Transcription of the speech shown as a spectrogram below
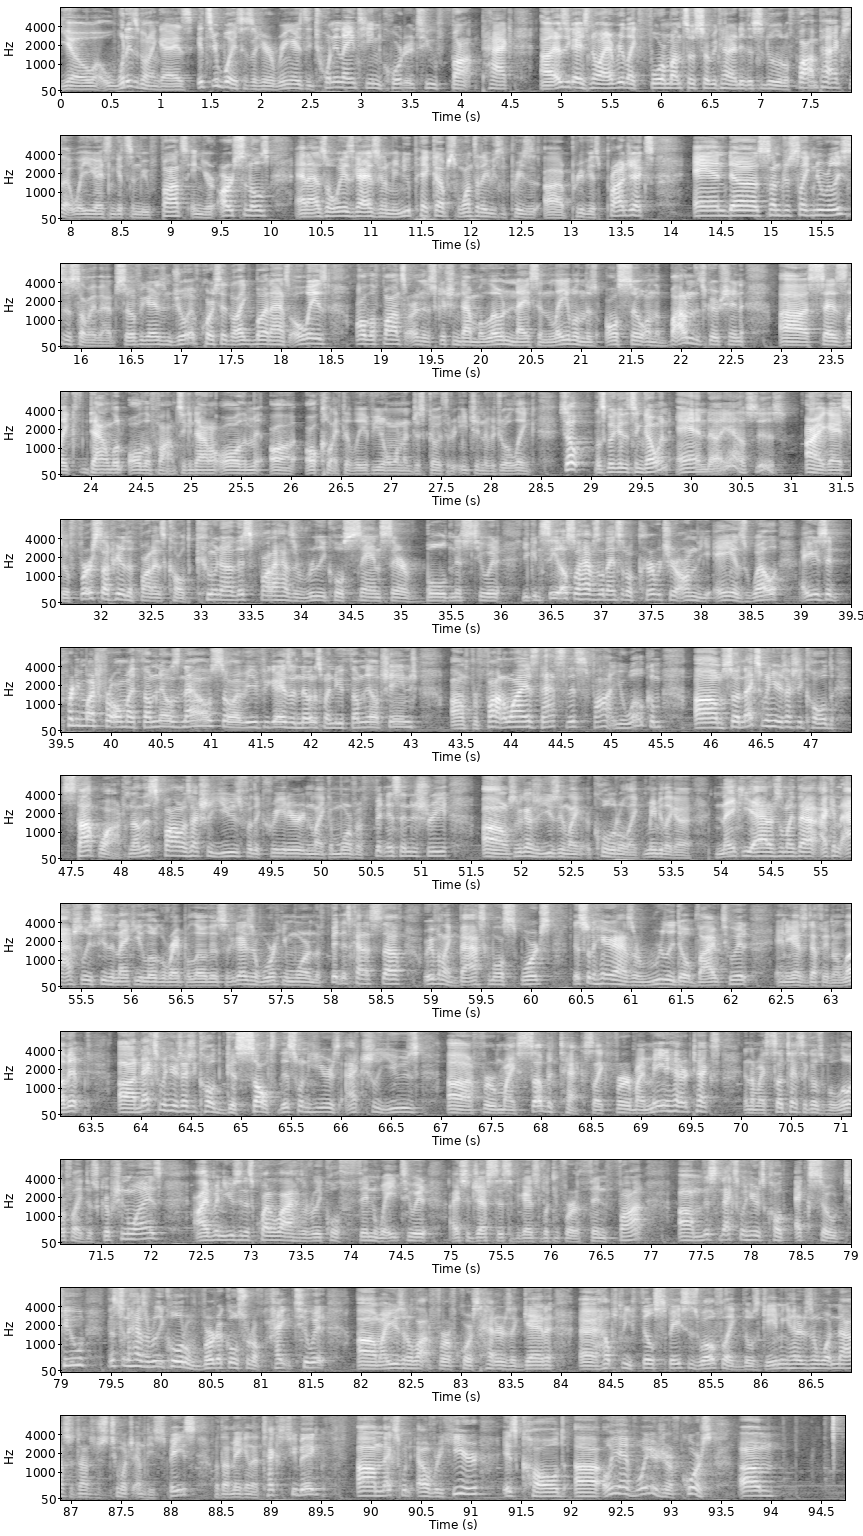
Yo, what is going on guys? It's your boy Cecil here, bringing you guys the 2019 quarter 2 font pack. Uh, as you guys know, every like 4 months or so we kind of do this into a little font pack, so that way you guys can get some new fonts in your arsenals. And as always guys, going to be new pickups, ones that I've used in pre uh, previous projects, and uh, some just like new releases and stuff like that. So if you guys enjoy, of course, hit the like button. As always, all the fonts are in the description down below, nice and labeled. And there's also on the bottom of the description uh, says like download all the fonts. You can download all of them uh, all collectively if you don't want to just go through each individual link. So let's go get this thing going, and uh, yeah, let's do this. Alright guys, so first up here, the font is called Kuna. This font has a really cool sans serif boldness to it. You can see it also has a nice little curvature on the A as well. I use it pretty much for all my thumbnails now, so if you guys have noticed my new thumbnail change, um, for font-wise, that's this font. You're welcome. Um, so next one here is actually called Stopwatch. Now this font was actually used for the creator in like a more of a fitness industry. Um, so if you guys are using like a cool little like maybe like a Nike ad or something like that, I can absolutely see the Nike logo right below this. So if you guys are working more in the fitness kind of stuff, or even like basketball, sports, this one here has has a really dope vibe to it, and you guys are definitely gonna love it. Uh, next one here is actually called Gasalt. This one here is actually used uh, for my subtext, like for my main header text, and then my subtext that goes below it for like description wise. I've been using this quite a lot. It has a really cool thin weight to it. I suggest this if you guys are looking for a thin font. Um, this next one here is called XO2. This one has a really cool little vertical sort of height to it. Um, I use it a lot for, of course, headers again. Uh, helps me fill space as well for like those gaming headers and whatnot, so it's not just too much empty space without making the text too big. Um, next one over here is called, uh, oh yeah, Voyager, of course. Um,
